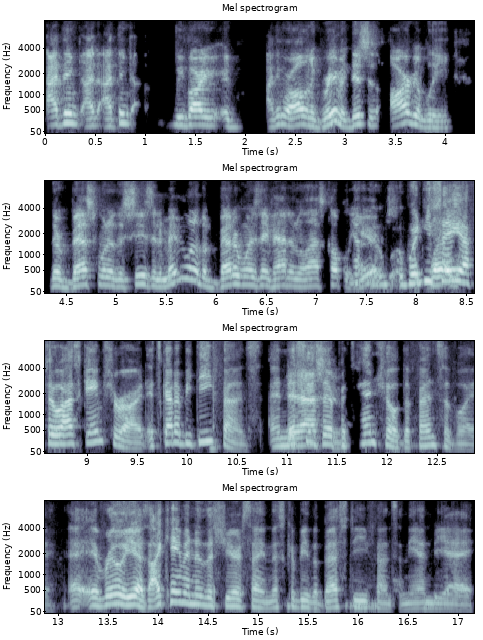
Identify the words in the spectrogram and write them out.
I think I, I think we've already. I think we're all in agreement. This is arguably their best win of the season, and maybe one of the better ones they've had in the last couple of years. What do you Well- say after the last game, Sherrod? It's got to be defense, and this is their to. potential defensively. It really is. I came into this year saying this could be the best defense in the NBA,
